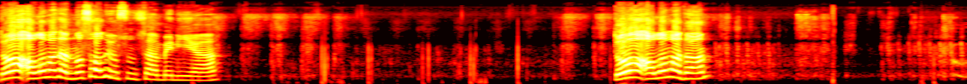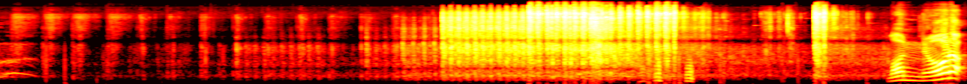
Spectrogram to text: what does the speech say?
daha alamadan nasıl alıyorsun sen beni ya? Daha alamadan Lan ne ara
